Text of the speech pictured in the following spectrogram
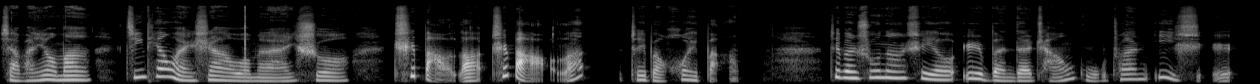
小朋友们，今天晚上我们来说《吃饱了，吃饱了》这本绘本。这本书呢是由日本的长谷川义史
